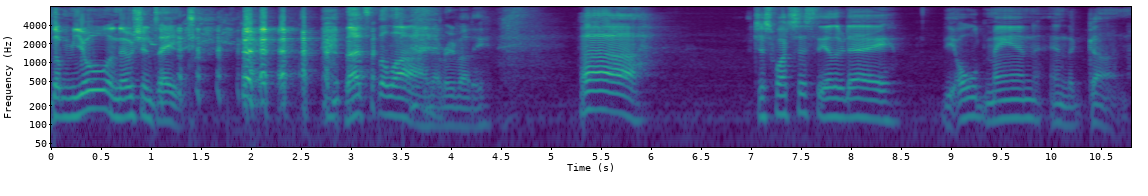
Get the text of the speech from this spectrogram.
the Mule and Ocean's Eight. that's the line, everybody. Ah, just watched this the other day. The Old Man and the Gun.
